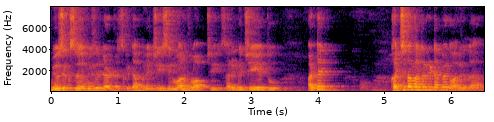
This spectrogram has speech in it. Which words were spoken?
మ్యూజిక్స్ మ్యూజిక్ డైరెక్టర్స్కి డబ్బులు ఇచ్చి ఈ సినిమాని ఫ్లాప్ చేయి. సరిగ్గా చేయొద్దు. అంటే ఖచ్చితంగా అందరికీ డబ్బే కావాలి కదా?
